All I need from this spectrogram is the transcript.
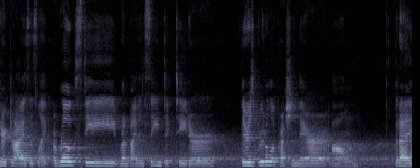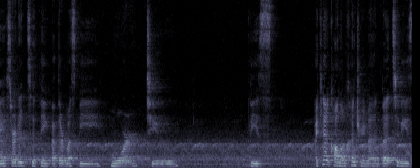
characterized as like a rogue state run by an insane dictator. There's brutal oppression there, um, but I started to think that there must be more to these. I can't call them countrymen, but to these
